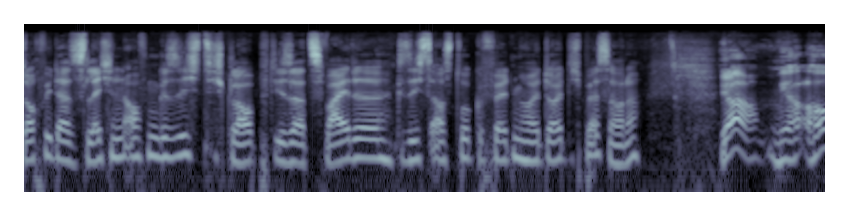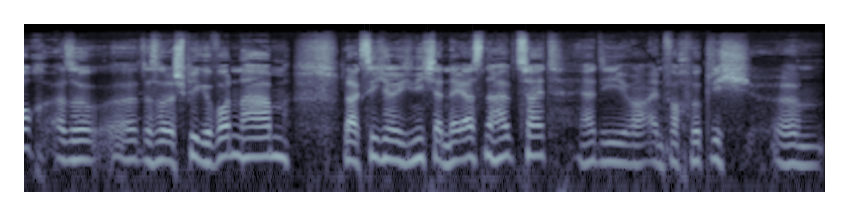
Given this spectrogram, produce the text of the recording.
doch wieder das Lächeln auf dem Gesicht. Ich glaube, dieser zweite Gesichtsausdruck gefällt mir heute deutlich besser, oder? Ja, mir auch. Also, äh, dass wir das Spiel gewonnen haben, lag sicherlich nicht an der ersten Halbzeit. Ja, die war einfach wirklich ähm,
